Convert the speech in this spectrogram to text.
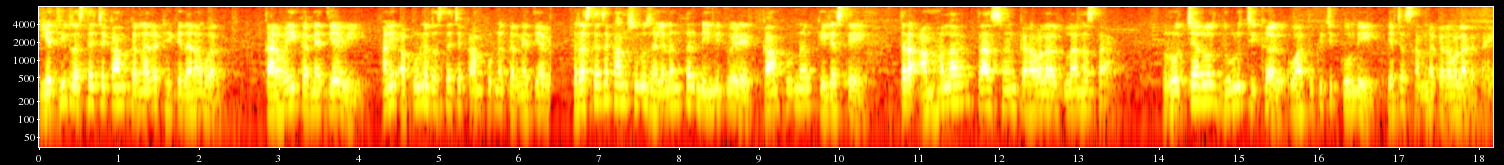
येथील रस्त्याचे काम करणाऱ्या ठेकेदारांवर कारवाई करण्यात यावी आणि अपूर्ण रस्त्याचे काम पूर्ण करण्यात यावे. रस्त्याचं काम सुरू झाल्यानंतर नियमित वेळेत काम पूर्ण केले असते तर आम्हाला त्रास सहन करावा लागला नसता. रोजच्या रोज धूळ चिखल वाहतुकीची कोंडी याचा सामना करावा लागत आहे.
